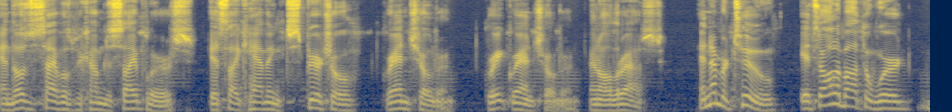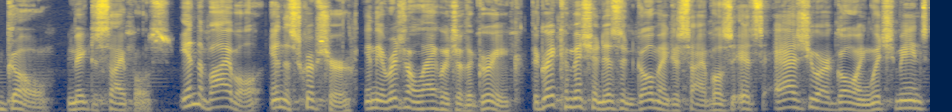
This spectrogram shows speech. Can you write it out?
and those disciples become disciplers, it's like having spiritual grandchildren, great grandchildren, and all the rest. And number two, it's all about the word go, make disciples. In the Bible, in the scripture, in the original language of the Greek, the Great Commission isn't go make disciples, it's as you are going, which means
